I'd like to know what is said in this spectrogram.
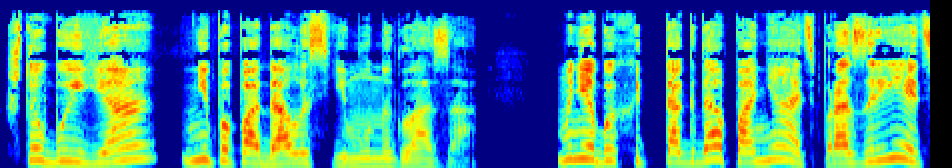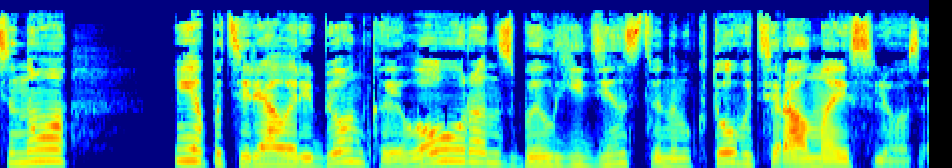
чтобы я не попадалась ему на глаза. Мне бы хоть тогда понять, прозреть, но... Я потеряла ребенка, и Лоуренс был единственным, кто вытирал мои слезы.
